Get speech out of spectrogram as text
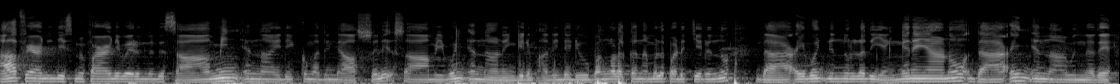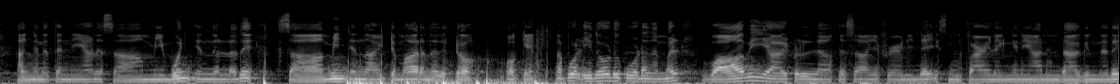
ആ ഫിയലിന്റെ ഇസ്മ ഫായൽ വരുന്നത് സാമിൻ എന്നായിരിക്കും അതിന്റെ അസുൽ സാമിബുൻ എന്നാണെങ്കിലും. അതിന്റെ രൂപങ്ങളൊക്കെ നമ്മൾ പഠിച്ചിരുന്നു. ദാഇബുൻ എന്നുള്ളത് എങ്ങനെയാണോ ദാഇൻ എന്നാവുന്നത്. അങ്ങനെ തന്നെയാണ് സാമിബുൻ എന്നുള്ളത് സാമിൻ എന്നായിട്ട് മാറുന്നത് കേട്ടോ ഓക്കെ. അപ്പോൾ ഇതോടുകൂടെ നമ്മൾ വാവിയായിട്ടുള്ള നാക്കസായ ഫേലിന്റെ ഇസ്മുൽ ഫായിൽ എങ്ങനെയാണ് ഉണ്ടാകുന്നത്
